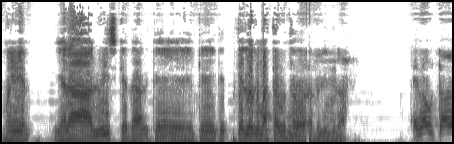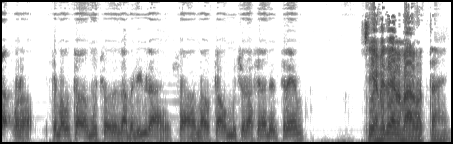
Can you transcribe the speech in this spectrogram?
Muy bien. Y ahora Luis, ¿qué tal? ¿Qué, qué, qué, es lo que más te ha gustado de la película? A mí me ha gustado, bueno, que me ha gustado mucho la película, o sea, me ha gustado mucho la escena del tren. Sí, a mí también me ha gustado, ¿eh?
